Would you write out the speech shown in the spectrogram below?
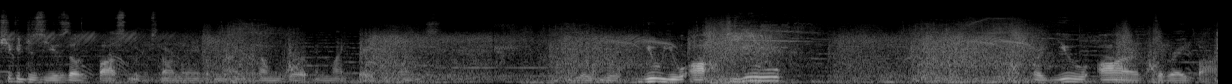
wish you could just use those boss moves normally, but no, you only do it in like great points. You, you, you, you are, you, or you are the raid boss.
